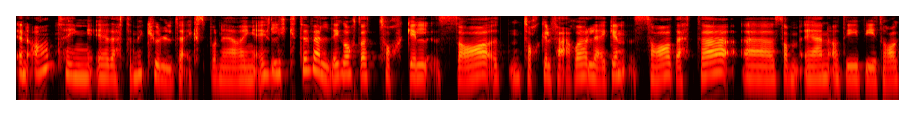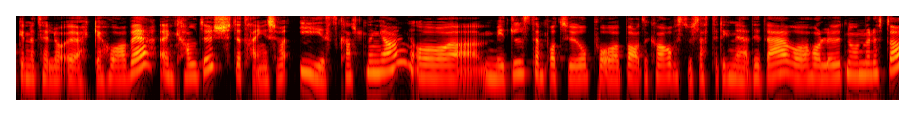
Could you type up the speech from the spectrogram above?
En annen ting er dette med kuldeeksponering. Jeg likte veldig godt at Torkil Torkil sa, Torkil Færø, legen, sa dette eh, som en av de bidragene til å øke HV. En kald dusj, det trenger ikke være iskaldt engang, og middels temperatur på badekaret hvis du setter deg nedi der og holder ut noen minutter.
